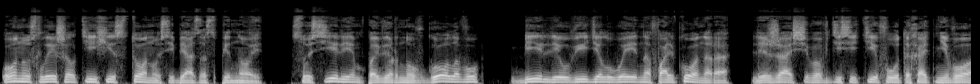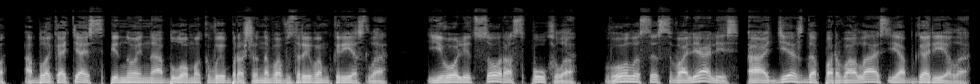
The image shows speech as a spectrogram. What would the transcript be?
Он услышал тихий стон у себя за спиной. С усилием повернув голову, Билли увидел Уэйна Фальконера, лежащего в десяти футах от него, облокотясь спиной на обломок выброшенного взрывом кресла. Его лицо распухло, волосы свалялись, а одежда порвалась и обгорела.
